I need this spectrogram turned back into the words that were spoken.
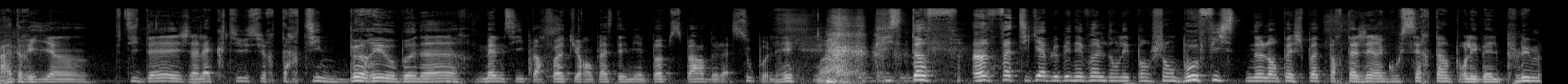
Adrien, petit-déj à l'actu sur tartine beurrée au bonheur, même si parfois tu remplaces tes miel pops par de la soupe au lait. Christophe, infatigable bénévole dont les penchants beaufistes ne l'empêchent pas de partager un goût certain pour les belles plumes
